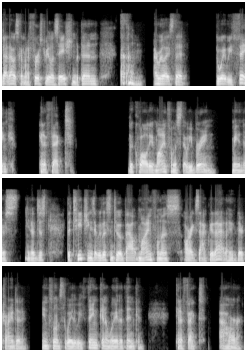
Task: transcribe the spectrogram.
that that was kind of my first realization. But then I realized that the way we think can affect the quality of mindfulness that we bring. I mean, there's, you know, just the teachings that we listen to about mindfulness are exactly that. I think they're trying to influence the way that we think in a way that then can can affect our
